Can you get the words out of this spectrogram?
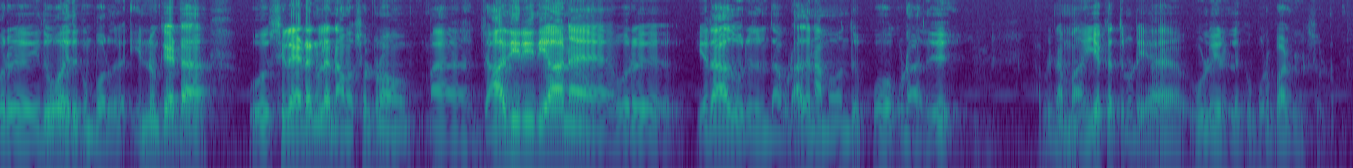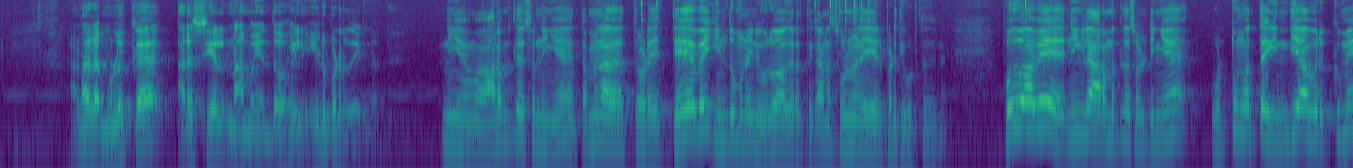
ஒரு இதுவோ எதுக்கும் போகிறதில்ல இன்னும் கேட்டால் ஒரு சில இடங்களில் நாம் சொல்கிறோம் ஜாதி ரீதியான ஒரு ஏதாவது ஒரு இது இருந்தால் கூட அதை நாம் வந்து போகக்கூடாது. அப்படி நம்ம இயக்கத்தினுடைய ஊழியர்களுக்கு பொறுப்பாளர்களுக்கு சொல்கிறோம் அதனால் முழுக்க அரசியல் நாம் எந்த வகையில் ஈடுபடுறதே கிடையாது. நீங்கள் ஆரம்பத்தில் சொன்னீங்க தமிழகத்தோடைய தேவை இந்து முன்னணி உருவாகிறதுக்கான சூழ்நிலையை ஏற்படுத்தி கொடுத்ததுன்னு. பொதுவாகவே நீங்களே ஆரம்பத்தில் சொல்லிட்டீங்க ஒட்டுமொத்த இந்தியாவிற்குமே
